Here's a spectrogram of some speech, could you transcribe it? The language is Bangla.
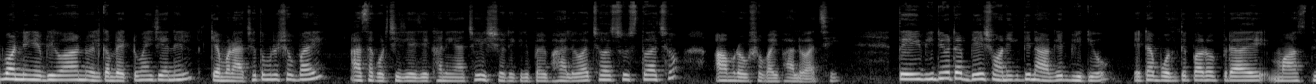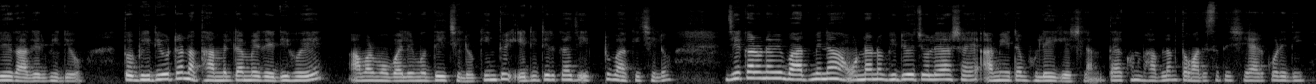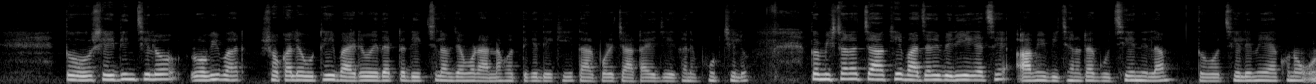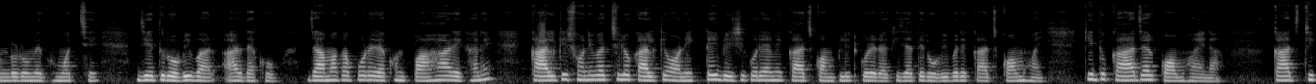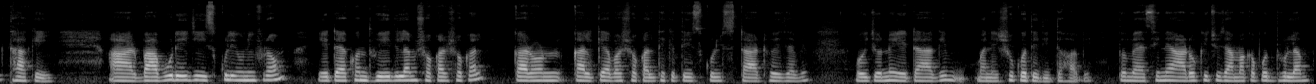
Good morning, everyone. Welcome back to my channel. কেমন আছো তোমরা সবাই? আশা করছি যে যেখানে আছো, ঈশ্বরের কৃপায় ভালো আছো আর সুস্থ আছো, আমরাও সবাই ভালো আছি। তো এই ভিডিওটা বেশ অনেক দিন আগের ভিডিও। এটা বলতে পারো প্রায় মাস দুয়েক আগের ভিডিও। তো ভিডিওটা না থামেল টামেল রেডি হয়ে আমার মোবাইলের মধ্যেই ছিল। কিন্তু এডিটের কাজ একটু বাকি ছিল। যে কারণে আমি বাদমে না অন্যান্য ভিডিও চলে আসায় আমি এটা ভুলেই গেছিলাম। তা এখন ভাবলাম তোমাদের সাথে শেয়ার করে দিই। তো সেই দিন ছিল রবিবার, সকালে উঠেই বাইরে ওয়েদারটা দেখছিলাম, যেমন রান্নাঘর থেকে দেখি, তারপরে চাটায় যে এখানে ফুটছিল। তো মিষ্টারা চা খেয়ে বাজারে বেরিয়ে গেছে, আমি বিছানাটা গুছিয়ে নিলাম। তো ছেলে মেয়ে এখনও অন্য রুমে ঘুমোচ্ছে, যেহেতু রবিবার, আর দেখো জামা কাপড়ের এখন পাহাড় এখানে। কালকে শনিবার ছিল, কালকে অনেকটাই বেশি করে আমি কাজ কমপ্লিট করে রাখি, যাতে রবিবারে কাজ কম হয়। কিন্তু কাজ আর কম হয় না, কাজ ঠিক থাকেই। আর বাবুর এই যে স্কুল ইউনিফর্ম এটা এখন ধুয়ে দিলাম সকাল সকাল, কারণ কালকে আবার সকাল থেকে তো স্কুল স্টার্ট হয়ে যাবে। ওই জন্য এটা আগে মানে শুকোতে দিতে হবে। তো মেশিনে আরও কিছু জামা কাপড় ধুলাম,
